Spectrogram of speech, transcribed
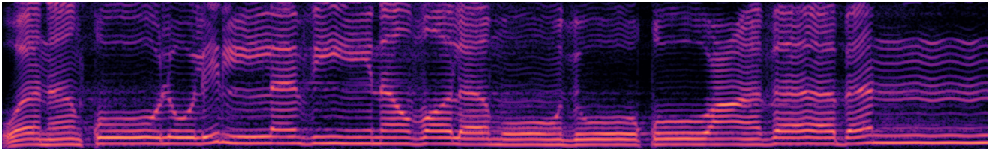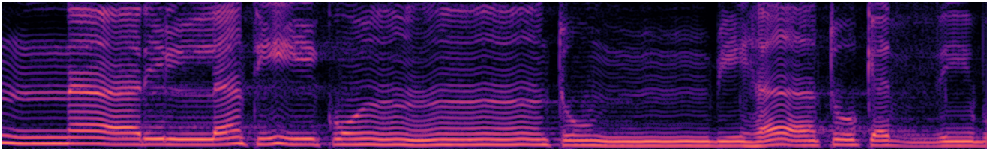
ونقول للذين ظلموا ذوقوا عذاب النار التي كنتم بها تكذبون.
